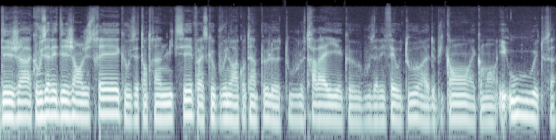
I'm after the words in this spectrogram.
déjà, que vous avez déjà enregistré, que vous êtes en train de mixer. Enfin, est-ce que vous pouvez nous raconter un peu le tout le travail que vous avez fait autour, euh, depuis quand et comment et où et tout ça?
